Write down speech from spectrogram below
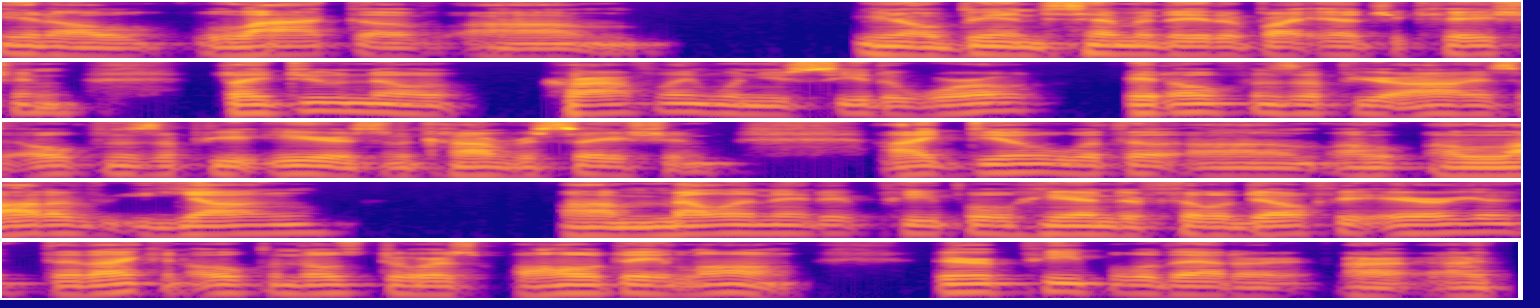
you know, lack of, um, you know, being intimidated by education. But I do know traveling when you see the world, it opens up your eyes, it opens up your ears in conversation. I deal with a, um, a, a lot of young um, melanated people here in the Philadelphia area that I can open those doors all day long. There are people that are, are, are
